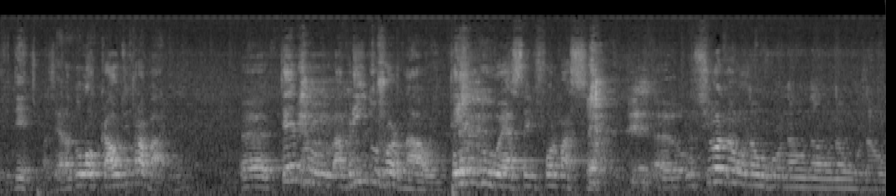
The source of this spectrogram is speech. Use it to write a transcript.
evidente, mas era no local de trabalho. Uh, tendo, abrindo o jornal e tendo essa informação, uh, o senhor não, não, não, não, não, não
